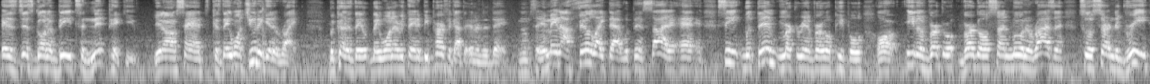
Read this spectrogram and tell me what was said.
is just going to be to nitpick you. You know what I'm saying? Because they want you to get it right because they, they want everything to be perfect at the end of the day. You know what I'm saying? It may not feel like that with inside it. And, and see, within Mercury and Virgo people, or even Virgo, Virgo, Sun, Moon, and Rising, to a certain degree,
